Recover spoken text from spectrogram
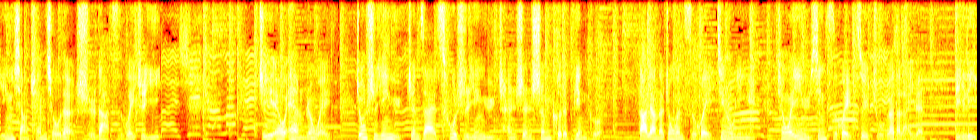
影响全球的十大词汇之一。GLM 认为，中式英语正在促使英语产生深刻的变革，大量的中文词汇进入英语，成为英语新词汇最主要的来源，比例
